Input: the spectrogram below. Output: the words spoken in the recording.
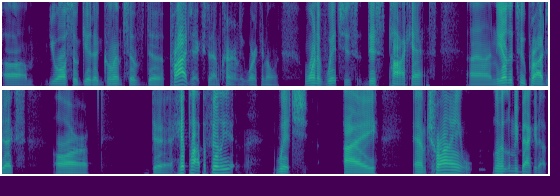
Um, you also get a glimpse of the projects that I'm currently working on. One of which is this podcast, uh, and the other two projects are the hip hop affiliate which I am trying. Let let me back it up.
